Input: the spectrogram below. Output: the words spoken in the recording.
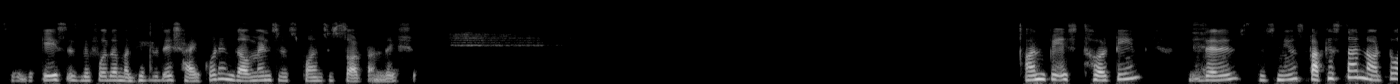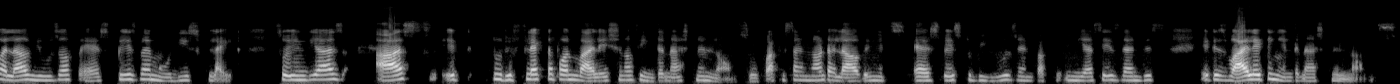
So the case is before the Madhya Pradesh High Court and government's response is sought on the issue. On page 13, there is this news Pakistan not to allow use of airspace by Modi's flight. So India's asks it to reflect upon violation of international norms. So Pakistan not allowing its airspace to be used and India says that this it is violating international norms.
